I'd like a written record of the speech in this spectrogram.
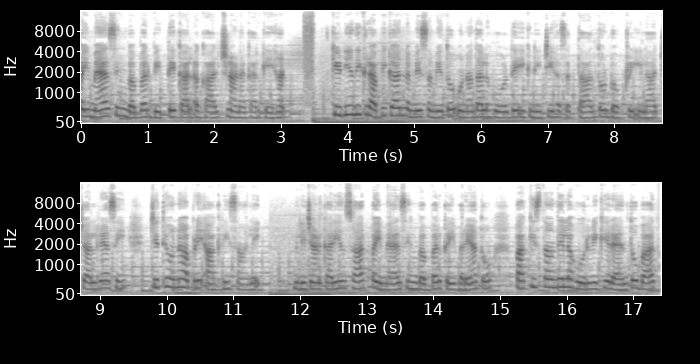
ਭਾਈ ਮਹਿਲ ਸਿੰਘ ਬੱਬਰ ਬੀਤੇ ਕੱਲ ਅਕਾਲ ਚਲਾਣਾ ਕਰ ਗਏ ਹਨ। ਕਿਡਨੀਆਂ ਦੀ ਖਰਾਬੀ ਕਾਰਨ ਲੰਮੇ ਸਮੇਂ ਤੋਂ ਉਹਨਾਂ ਦਾ ਲਾਹੌਰ ਦੇ ਇੱਕ ਨਿੱਜੀ ਹਸਪਤਾਲ ਤੋਂ ਡਾਕਟਰੀ ਇਲਾਜ ਚੱਲ ਰਿਹਾ ਸੀ, ਜਿੱਥੇ ਉਹਨਾਂ ਆਪਣੇ ਆਖਰੀ ਸਾਹ ਲਈ। ਮਿਲੀ ਜਾਣਕਾਰੀ ਅਨੁਸਾਰ, ਭਾਈ ਮਹਿਲ ਸਿੰਘ ਬੱਬਰ ਕਈ ਵਰਿਆਂ ਤੋਂ ਪਾਕਿਸਤਾਨ ਦੇ ਲਾਹੌਰ ਵਿਖੇ ਰਹਿਣ ਤੋਂ ਬਾਅਦ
